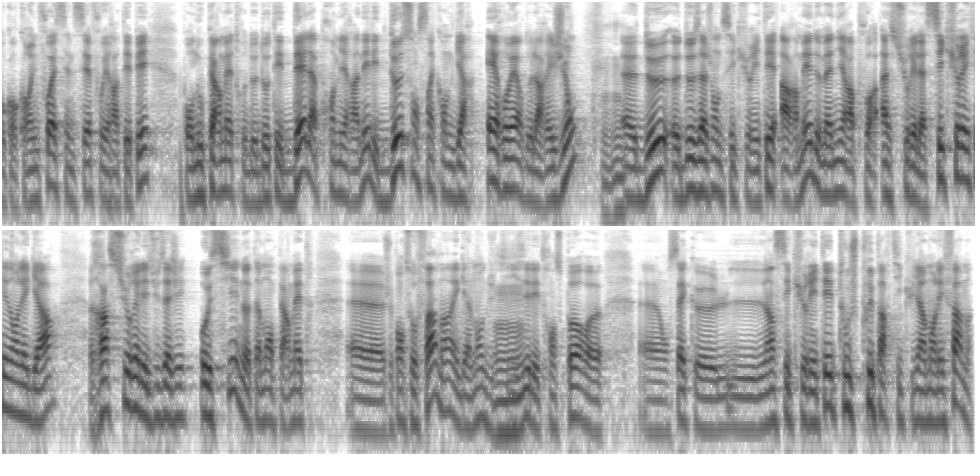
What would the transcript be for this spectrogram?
donc encore une fois SNCF ou RATP, pour nous permettre de doter dès la première année les 250 gares RER e de la région mhm. euh, de euh, deux agents de sécurité armés, de manière à pouvoir assurer la sécurité dans les gares, rassurer les usagers aussi, et notamment permettre, euh, je pense aux femmes hein, également, d'utiliser mhm. les transports. on sait que l'insécurité touche plus particulièrement les femmes.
